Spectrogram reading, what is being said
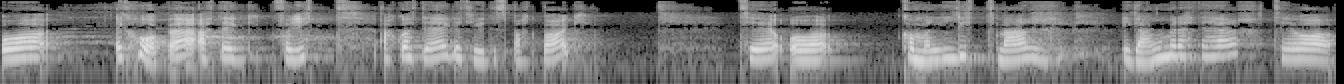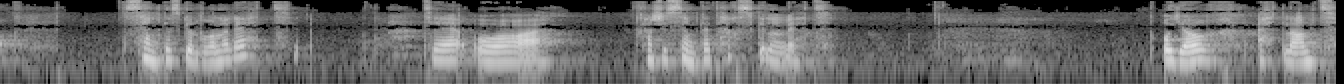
Og jeg håper at jeg får gitt akkurat deg et lite spark bak til å komme litt mer i gang med dette her. Til å senke skuldrene litt. Til å kanskje senke terskelen litt. Og gjøre et eller annet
